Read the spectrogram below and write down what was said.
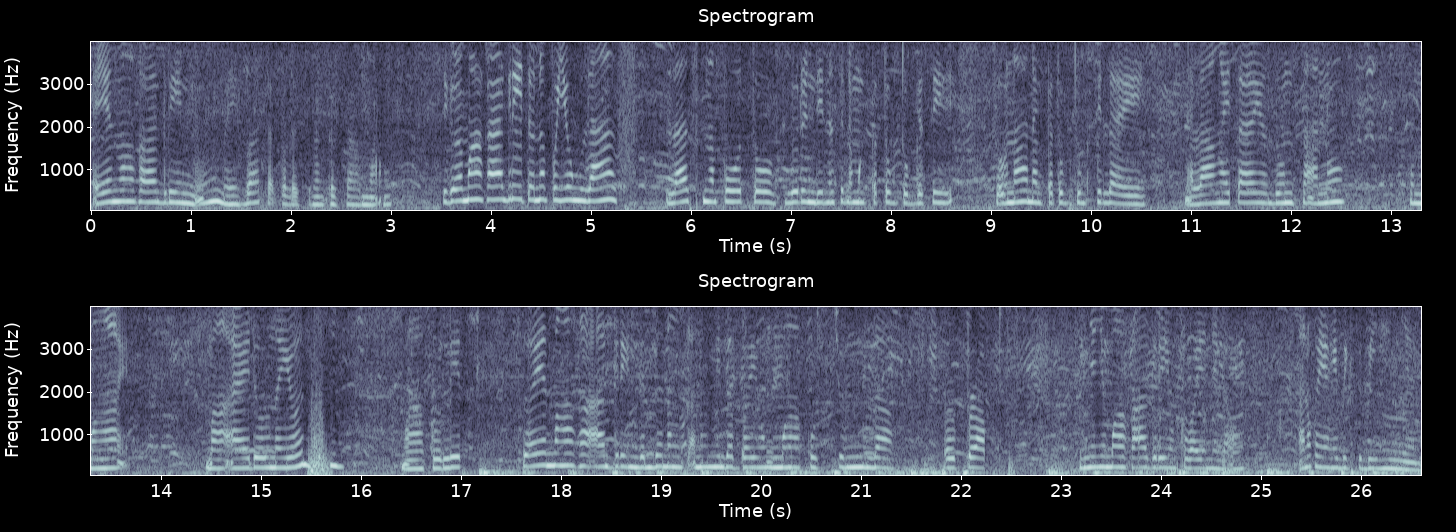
Ayan mga ka-agri. Mm, may bata pala silang kasama. Oh. Siguro mga ka-agri, ito na po yung last. Last na po to. Siguro hindi na sila magpatugtog kasi sa unahan nagpatugtog sila eh. Nalangay tayo dun sa ano, sa mga mga idol na yon mga kulit. So ayan mga ka-agri, ang ganda ng ano nila ba yung mga costume nila or props. Tingnan yung mga ka-agri yung kawayan nila oh. Ano kayang ibig sabihin yan?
